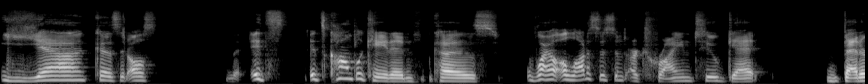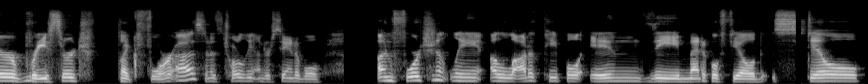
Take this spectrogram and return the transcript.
Yeah, because it also it's it's complicated because while a lot of systems are trying to get better research like for us, and it's totally understandable. Unfortunately, a lot of people in the medical field still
